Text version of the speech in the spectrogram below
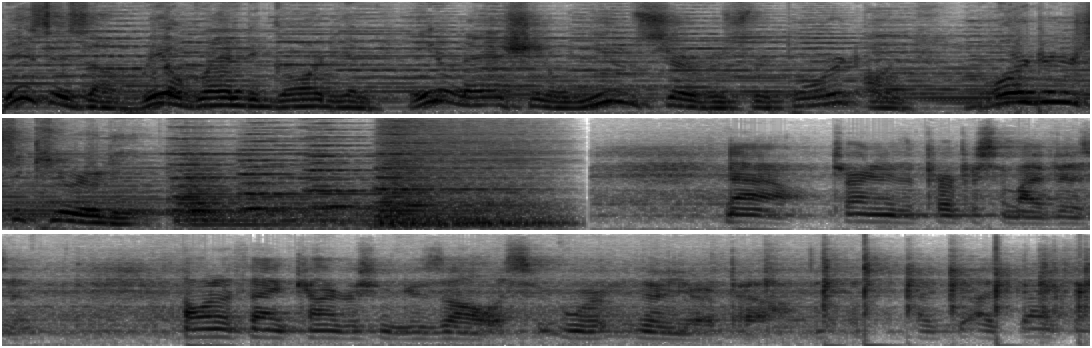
This is a Rio Grande Guardian International News Service report on border security. Now, turning to the purpose of my visit. I want to thank Congressman Gonzalez. We're, there you are, pal. I, I thank him.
